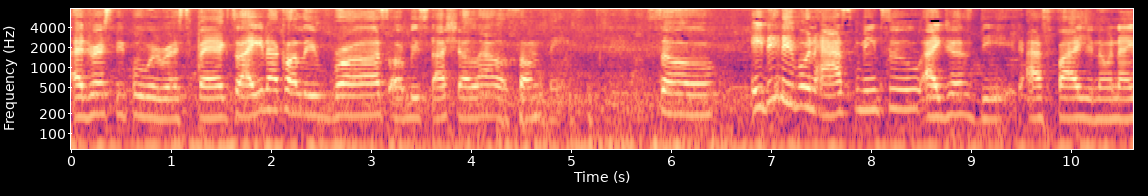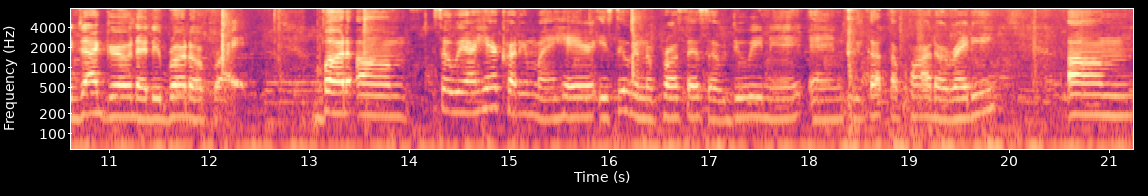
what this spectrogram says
address people with respect. So I either call him bros or Mr. Shola or something. So he didn't even ask me to. I just did. As far, you know, Naija girl that they brought up right. But um so we are here cutting my hair. It's still in the process of doing it, and we got the part already. Um,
